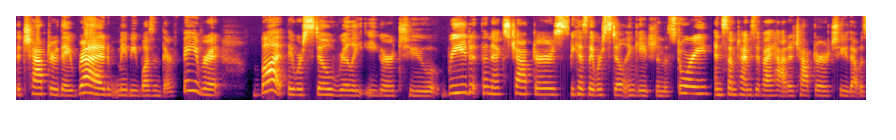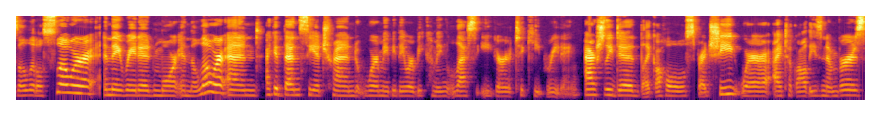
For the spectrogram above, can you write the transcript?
the chapter they read maybe wasn't their favorite, but they were still really eager to read the next chapters because they were still engaged in the story. And sometimes if I had a chapter or two that was a little slower and they rated more in the lower end, I could then see a trend where maybe they were becoming less eager to keep reading. I actually did like a whole spreadsheet where I took all these numbers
